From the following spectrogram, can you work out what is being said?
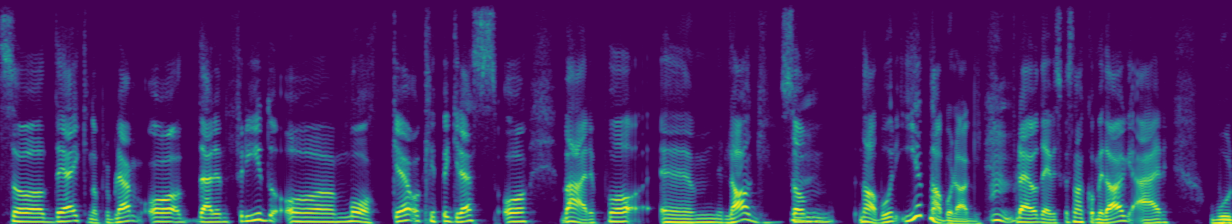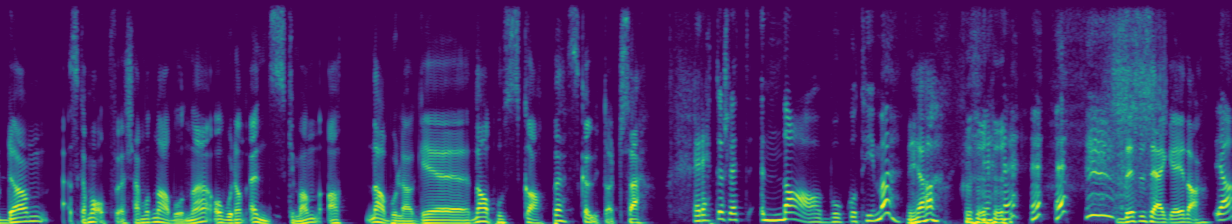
så det er ikke noe problem. Og det er en fryd å måke og klippe gress og være på eh, lag som Mm. naboer i et nabolag. Mm. For det er jo det vi skal snakke om i dag, er hvordan skal man oppføre seg mot naboene, og hvordan ønsker man at nabolaget, naboskapet skal utarte seg. Rett og slett nabokutyme. Ja. det syns jeg er gøy, da. Ja.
